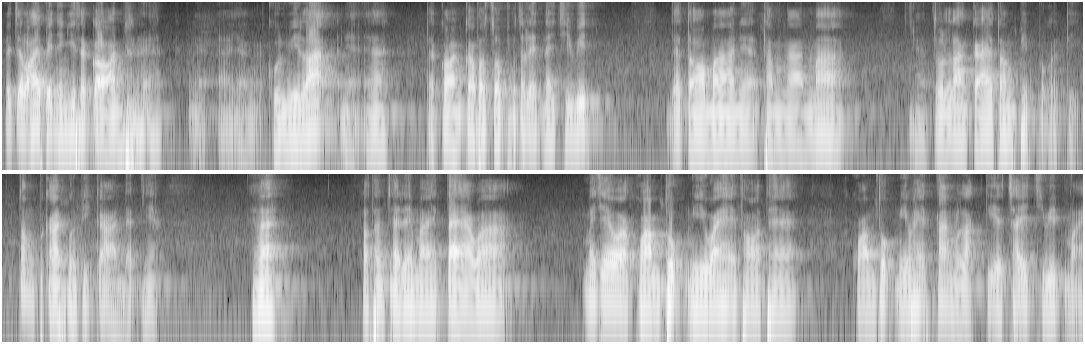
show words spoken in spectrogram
แล้วจะรอให้เป็นอย่างนี้ซะก่อน อย่างคุณวีระเนี่ยนะแต่ก่อนก็ประสบผลสำเร็จในชีวิต แต่ต่อมาเนี่ยทำงานมากจนร่างกายต้องผิดปกติ ต้องกลายเป็นคนพิการแบบเนี้ยนไหมเราทำใจได้ไหมแต่ว่าไม่ใช่ว่าความทุกข์มีไว้ให้ท้อแท้ ความทุกข์มีไว้ให้ตั้งหลักที่จะใช้ชีวิตใหม่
